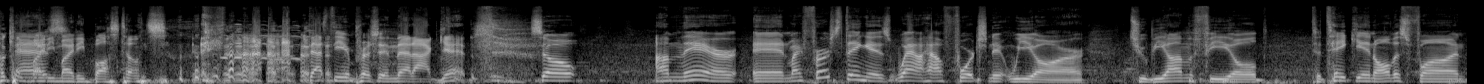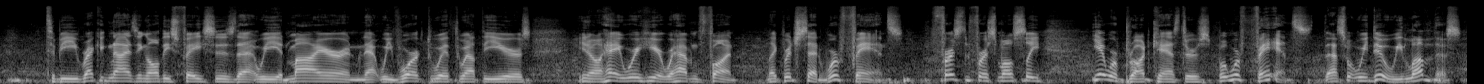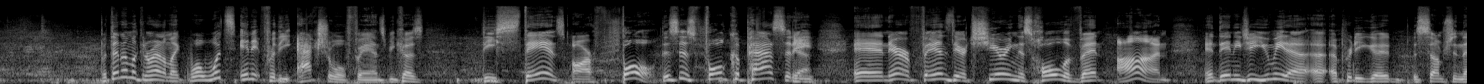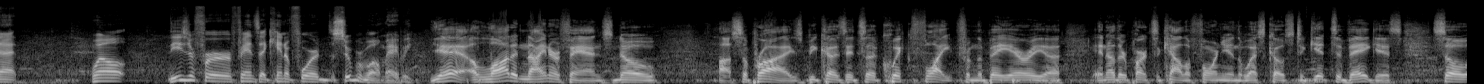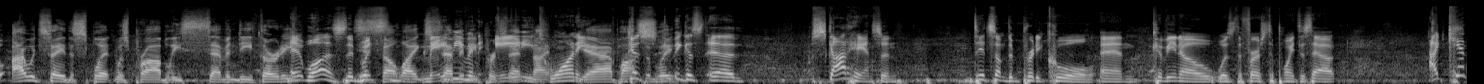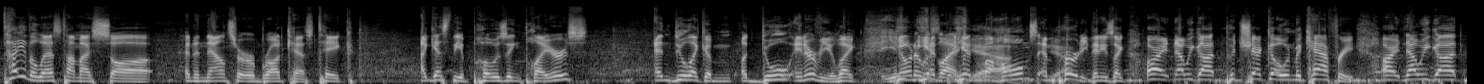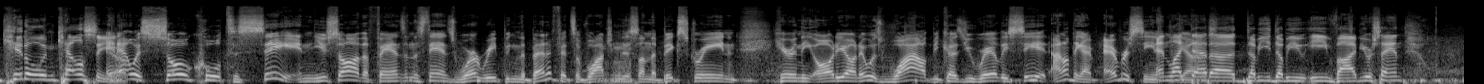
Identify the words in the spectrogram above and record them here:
Okay, As- mighty, mighty boss tones. That's the impression that I get. So I'm there, and my first thing is, wow, how fortunate we are to be on the field, to take in all this fun, to be recognizing all these faces that we admire and that we've worked with throughout the years. You know, hey, we're here, we're having fun. Like Rich said, we're fans. First and first, mostly, yeah, we're broadcasters, but we're fans. That's what we do. We love this. But then I'm looking around, I'm like, well, what's in it for the actual fans? Because the stands are full. This is full capacity. Yeah. And there are fans there cheering this whole event on. And Danny G, you made a, a a pretty good assumption that, well, these are for fans that can't afford the Super Bowl, maybe. Yeah, a lot of Niner fans know uh, surprise because it's a quick flight from the Bay Area and other parts of California and the West Coast to get to Vegas. So I would say the split was probably 70 30. it was. It, It felt like maybe even 70% Ni- 80-20. Yeah, because, possibly. because uh, Scott Hanson did something pretty cool, and Covino was the first to point this out. I can't tell you the last time I saw an announcer or broadcast take, I guess, the opposing players. And do like a, a dual interview, like You know what it he was had, like? He had Yeah, Mahomes and yeah. Purdy. Then he's like, "All right, now we got Pacheco and McCaffrey. All right, now we got Kittle and Kelce." And that was so cool to see. And you saw the fans in the stands were reaping the benefits of watching this on the big screen and hearing the audio. And it was wild because you rarely see it. I don't think I've ever seen it. and to like be that uh, WWE vibe you were saying.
